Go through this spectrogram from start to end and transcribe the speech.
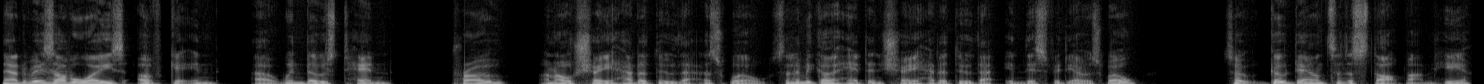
Now, there is other ways of getting uh, Windows 10 Pro and I'll show you how to do that as well. So let me go ahead and show you how to do that in this video as well. So go down to the start button here,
